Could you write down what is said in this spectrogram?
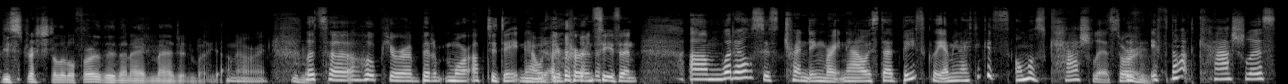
be stretched a little further than I had imagined but yeah All right. Let's uh, hope you're a bit more up to date now with your currencies. And um, what else is trending right now is that basically, I mean, I think it's almost cashless, or if not cashless,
